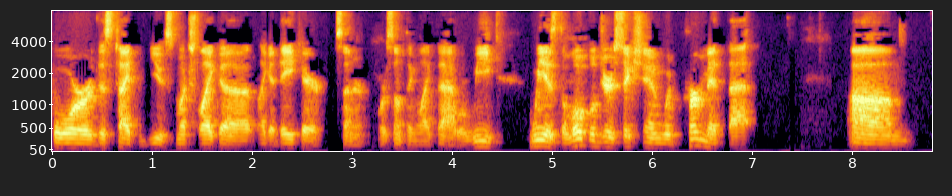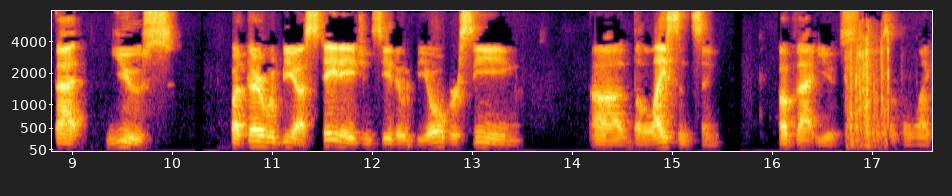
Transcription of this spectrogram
for this type of use, much like a like a daycare center or something like that, where we we as the local jurisdiction would permit that um, that use but there would be a state agency that would be overseeing uh, the licensing of that use, something like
